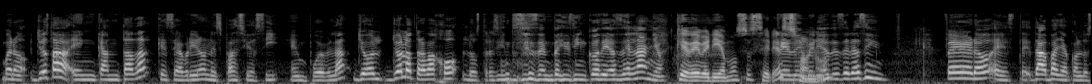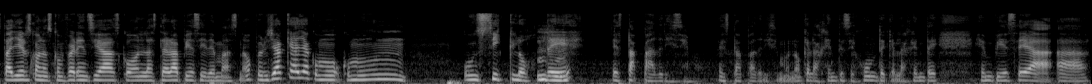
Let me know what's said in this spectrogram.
Bueno, yo estaba encantada que se abriera un espacio así en Puebla. Yo, yo lo trabajo los 365 días del año. Que deberíamos hacer que eso, debería de ser así. Pero, este, da, vaya, con los talleres, con las conferencias, con las terapias y demás, ¿no? Pero ya que haya como, como un, un ciclo de, está padrísimo está padrísimo, ¿no? Que la gente se junte, que la gente empiece a,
